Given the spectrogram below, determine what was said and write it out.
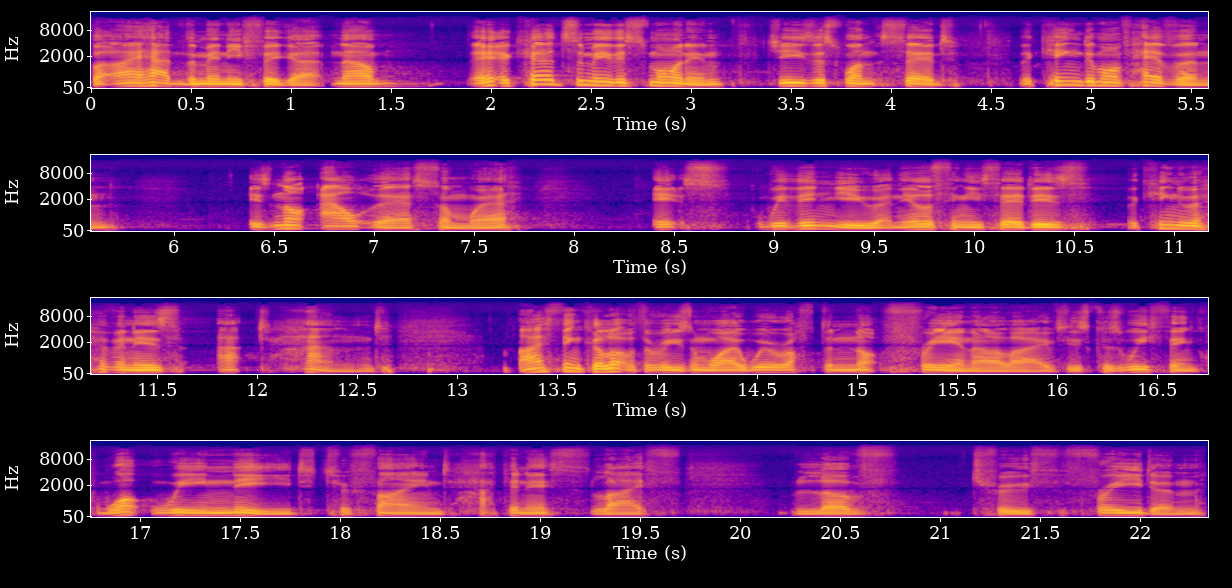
But I had the minifigure. Now, it occurred to me this morning, Jesus once said, The kingdom of heaven is not out there somewhere, it's within you. And the other thing he said is, The kingdom of heaven is at hand. I think a lot of the reason why we're often not free in our lives is because we think what we need to find happiness, life, love, truth, freedom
